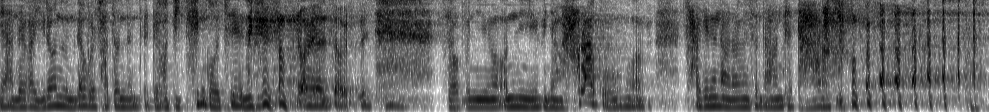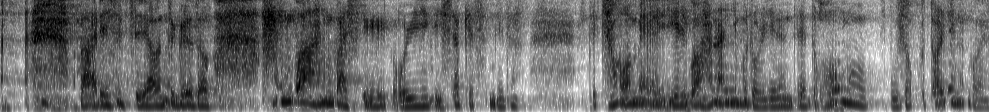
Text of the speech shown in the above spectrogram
야 내가 이런 응답을 받았는데 내가 미친 거지 그러면서 저분이 언니 그냥 하라고 막 자기는 안 하면서 나한테 다 하라고 말이 쉽지 아무튼 그래서 한과 한과씩 올리기 시작했습니다. 근데 처음에 일과 하나님을 올리는데 너무 무섭고 떨리는 거예요.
